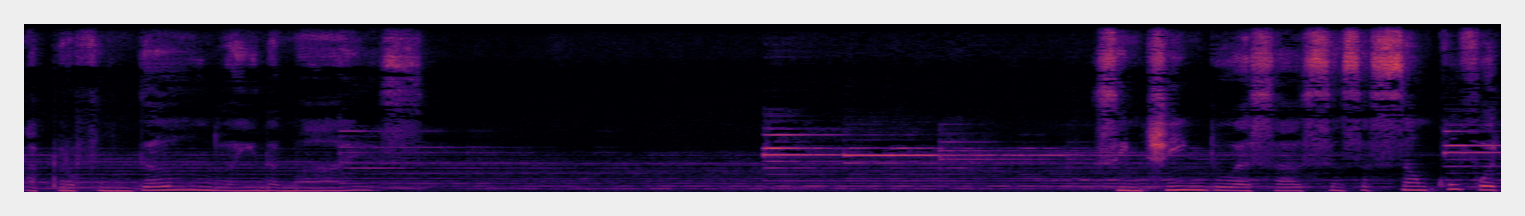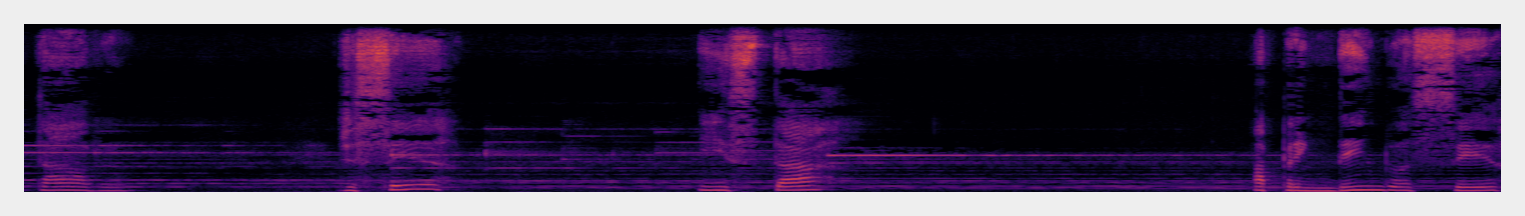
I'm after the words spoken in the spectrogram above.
aprofundando ainda mais. Sentindo essa sensação confortável de ser e estar aprendendo a ser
